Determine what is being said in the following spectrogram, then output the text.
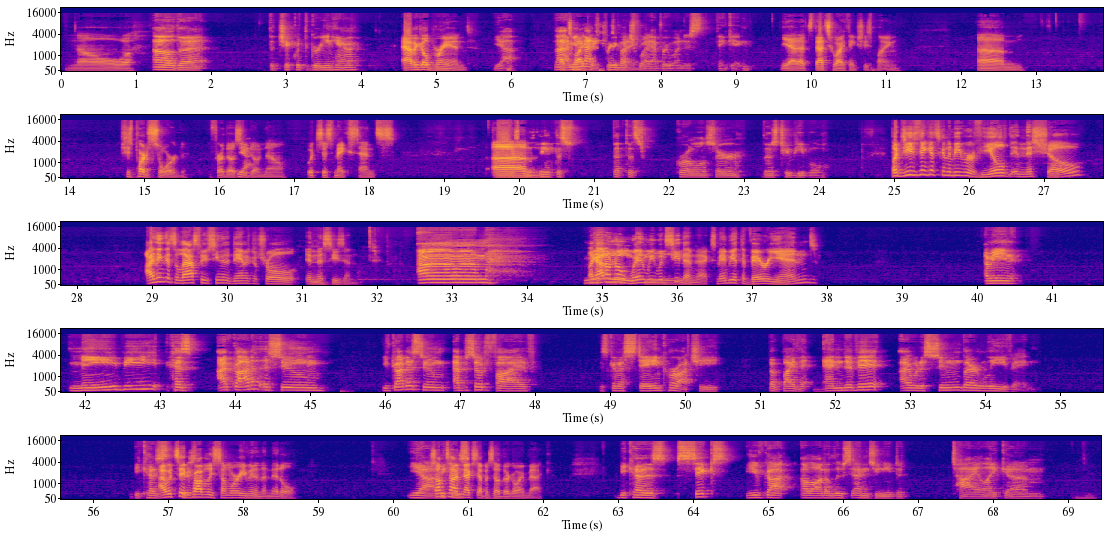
No. Oh, the the chick with the green hair. Abigail Brand. Yeah, That's I mean I that's pretty much playing. what everyone is thinking. Yeah, that's that's who I think she's playing. Um, she's part of Sword for those Yeah. who don't know, which just makes sense. I Um, think this that the Skrulls are those two people. But do you think it's going to be revealed in this show? I think that's the last we've seen of the damage control in this season. Um, Like I don't know when we would see them next. Maybe at the very end. I mean, maybe because I've got to assume you've got to assume episode five is going to stay in Karachi, but by the end of it, I would assume they're leaving because I would say probably somewhere even in the middle. yeah, Sometime because- next episode they're going back. because six you've got a lot of loose ends you need to tie like um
